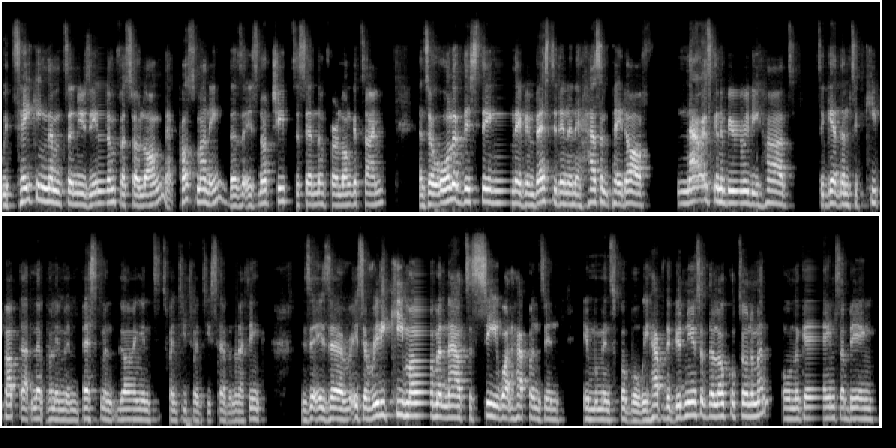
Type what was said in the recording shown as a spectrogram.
with taking them to New Zealand for so long. That costs money. There's, it's not cheap to send them for a longer time. And so all of this thing they've invested in and it hasn't paid off. Now it's going to be really hard to get them to keep up that level of investment going into 2027. I think is a, is a is a really key moment now to see what happens in in women's football. We have the good news of the local tournament; all the games are being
